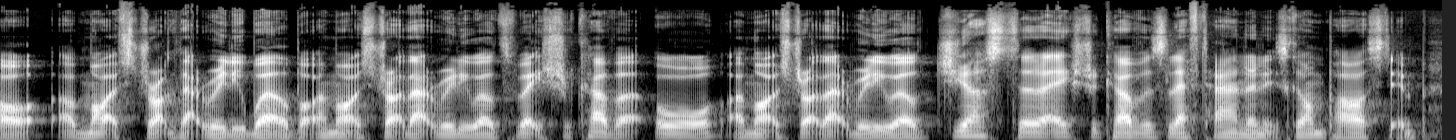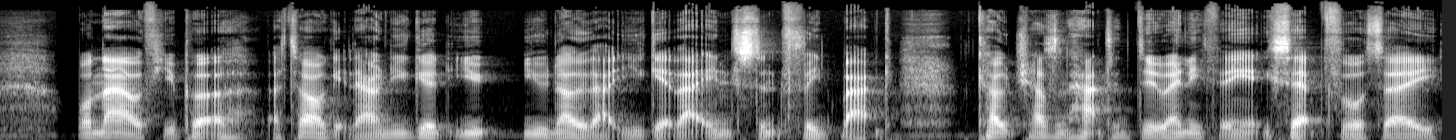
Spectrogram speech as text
oh, I might have struck that really well, but I might have struck that really well to extra cover, or I might have struck that really well just to extra covers left hand and it's gone past him. Well, now if you put a, a target down, you get you you know that you get that instant feedback. Coach hasn't had to do anything except for say,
